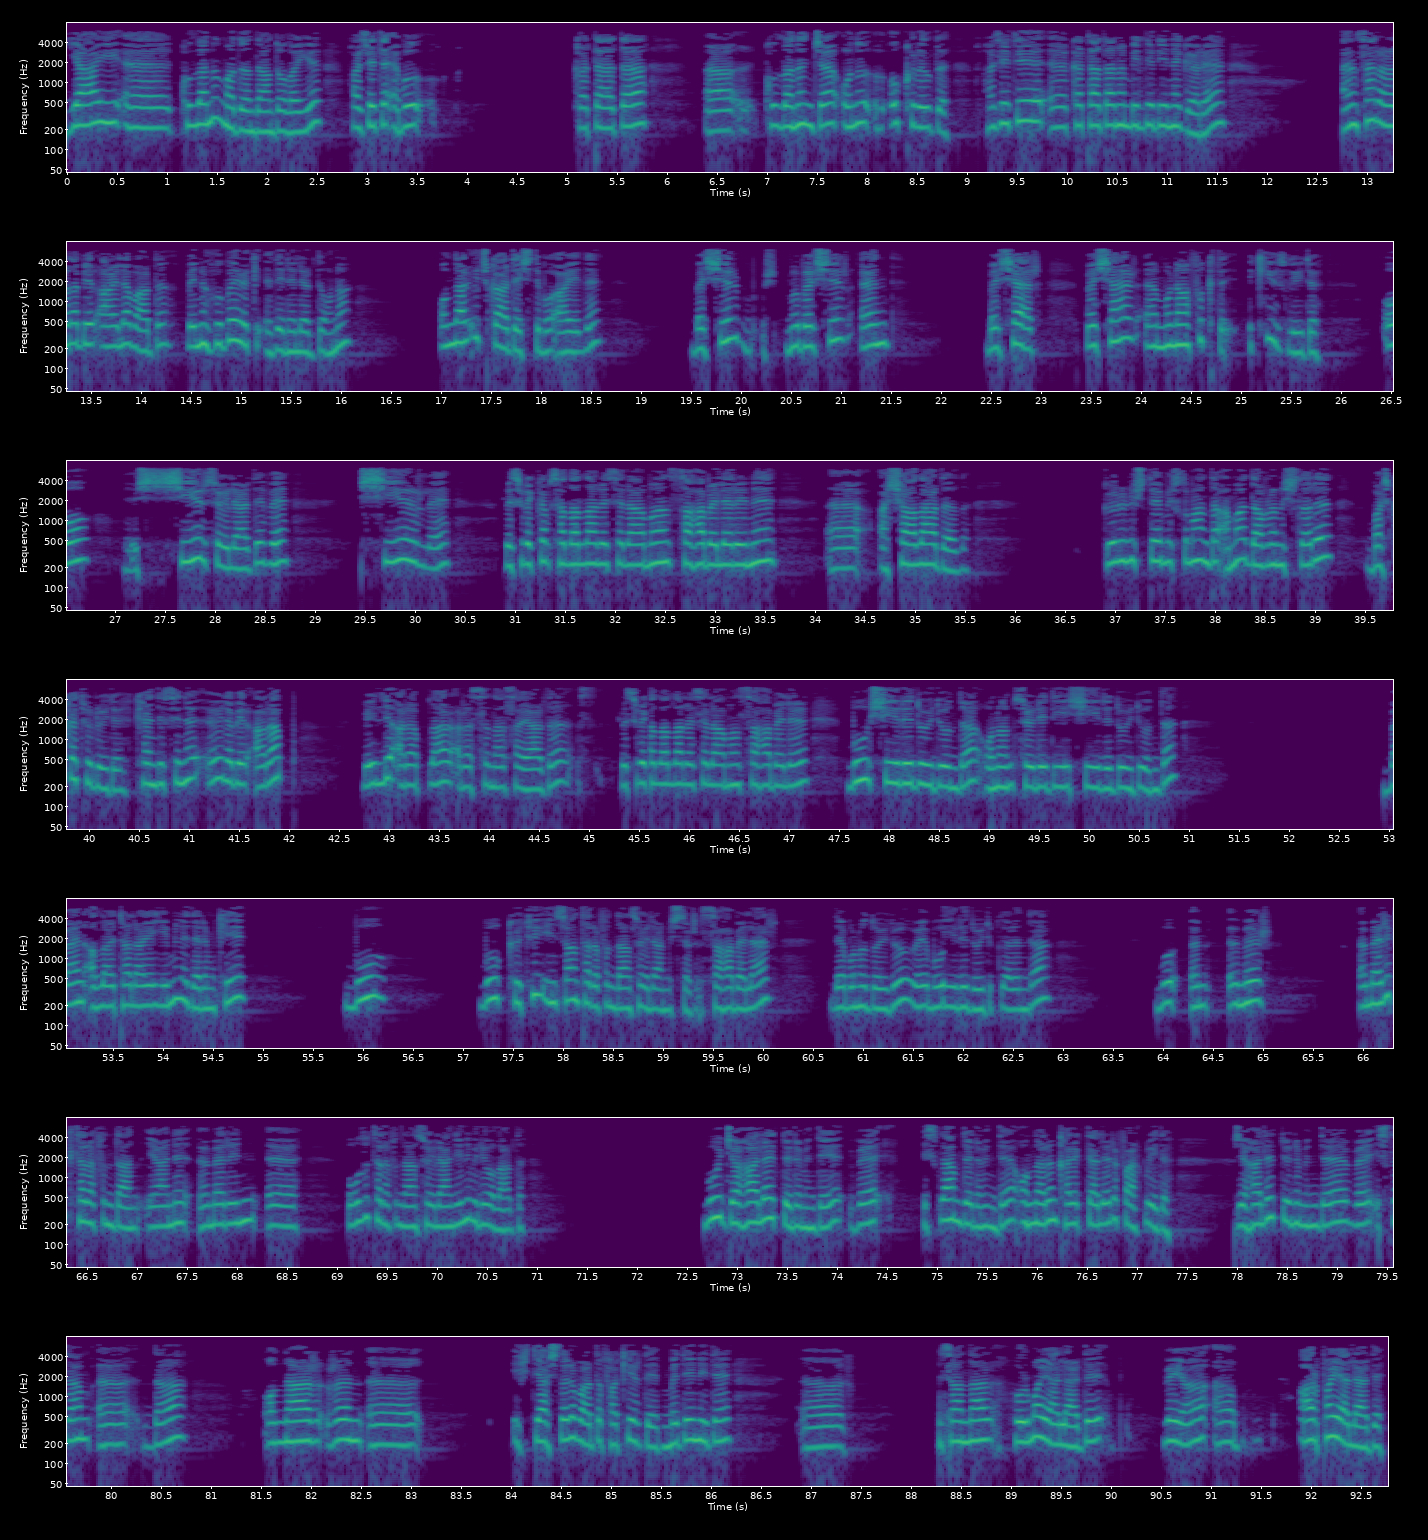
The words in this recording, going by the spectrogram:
yay e, kullanılmadığından dolayı Hazreti Ebu Katada e, kullanınca onu o kırıldı. Hazreti e, Katada'nın bildirdiğine göre Ensar arada bir aile vardı. Beni Hubeyr denilirdi ona. Onlar üç kardeşti bu aile. Beşir, Mübeşir and Beşer. Beşer e, münafıktı, iki yüzlüydü. O e, şiir söylerdi ve şiirle Resul-i Ekrem sallallahu aleyhi ve sellem'in sahabelerini aşağılardı. Görünüşte Müslüman da ama davranışları başka türlüydü. Kendisini öyle bir Arap, belli Araplar arasına sayardı. Resulü sallallahu aleyhi ve sellem'in sahabeleri bu şiiri duyduğunda, onun söylediği şiiri duyduğunda ben allah Teala'ya yemin ederim ki bu bu kötü insan tarafından söylenmiştir. Sahabeler de bunu duydu ve bu şiiri duyduklarında bu Ömer Ömerlik tarafından yani Ömer'in e, oğlu tarafından söylendiğini biliyorlardı. Bu cehalet döneminde ve İslam döneminde onların karakterleri farklıydı. Cehalet döneminde ve İslam'da onların e, ihtiyaçları vardı, fakirdi. Medeni'de e, insanlar hurma yerlerdi veya e, arpa yerlerdi.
